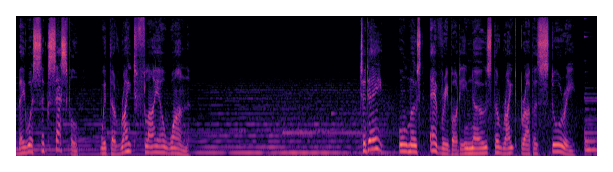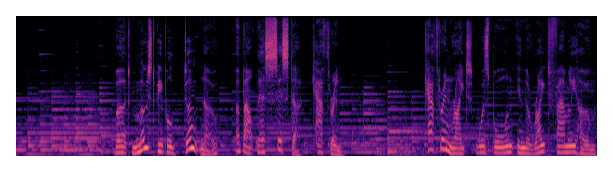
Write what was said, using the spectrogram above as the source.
they were successful with the Wright Flyer 1. Today, almost everybody knows the Wright brothers' story. But most people don't know about their sister, Catherine. Catherine Wright was born in the Wright family home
